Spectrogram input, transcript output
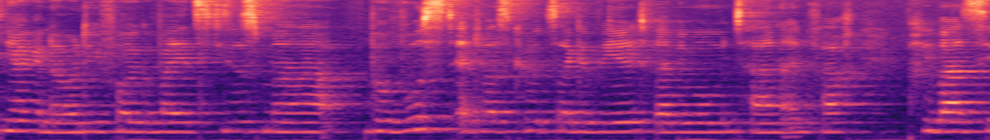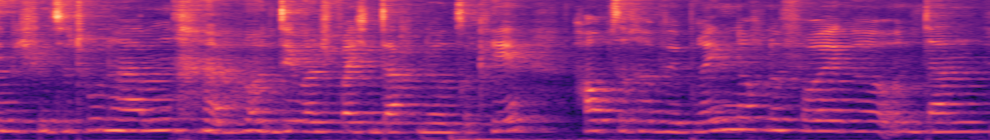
Ja, genau, die Folge war jetzt dieses Mal bewusst etwas kürzer gewählt, weil wir momentan einfach privat ziemlich viel zu tun haben und dementsprechend dachten wir uns, okay, Hauptsache wir bringen noch eine Folge und dann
